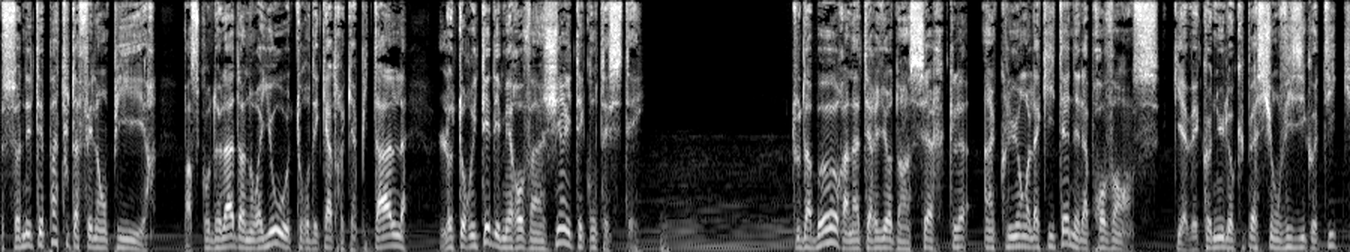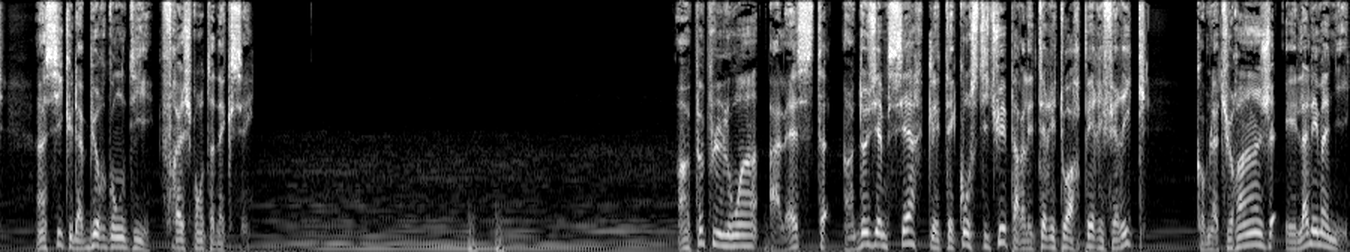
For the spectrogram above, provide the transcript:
Ce n'était pas tout à fait l'Empire, parce qu'au-delà d'un noyau autour des quatre capitales, l'autorité des Mérovingiens était contestée. Tout d'abord à l'intérieur d'un cercle incluant l'Aquitaine et la Provence, qui avaient connu l'occupation visigothique ainsi que la Burgondie fraîchement annexée. Un peu plus loin, à l'est, un deuxième cercle était constitué par les territoires périphériques, comme la Thuringe et l'Alémanie,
